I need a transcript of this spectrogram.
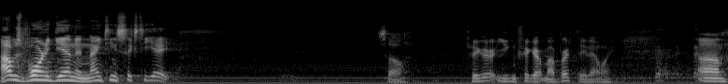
I was born again in 1968. So figure you can figure out my birthday that way. Um,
